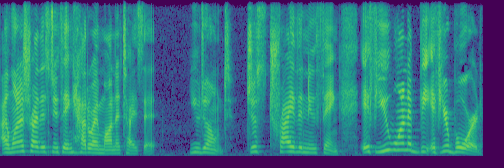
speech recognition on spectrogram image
I want to try this new thing. How do I monetize it? You don't. Just try the new thing. If you want to be, if you're bored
